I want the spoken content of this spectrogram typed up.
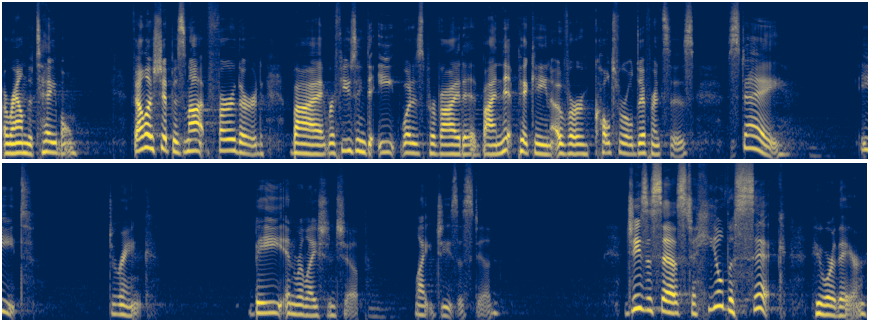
around the table. Fellowship is not furthered by refusing to eat what is provided, by nitpicking over cultural differences. Stay, eat, drink, be in relationship like Jesus did. Jesus says to heal the sick who are there.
